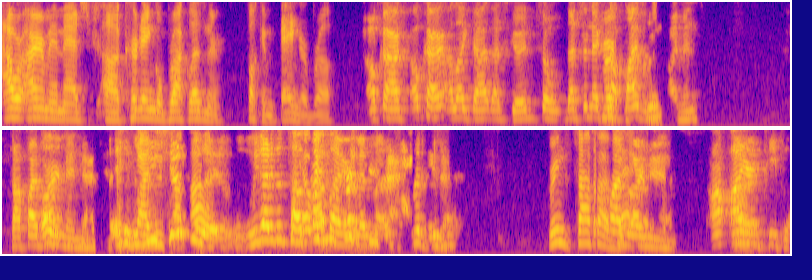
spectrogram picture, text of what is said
our Iron Man match, uh, Kurt Angle, Brock Lesnar, fucking banger, bro. Okay, okay, I like that. That's good. So that's our next Versus top five, three. Ivan. Top five Oh. Iron Man matches. Yeah, we should do it. We gotta do top Yeah, five Iron Man do Let's do that. Bring the top Top five five back. Iron Man. Uh, Iron people,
